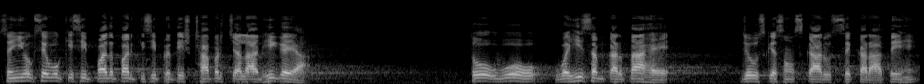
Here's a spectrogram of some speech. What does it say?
संयोग से वो किसी पद पर, किसी प्रतिष्ठा पर चला भी गया तो वो वही सब करता है जो उसके संस्कार उससे कराते हैं,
